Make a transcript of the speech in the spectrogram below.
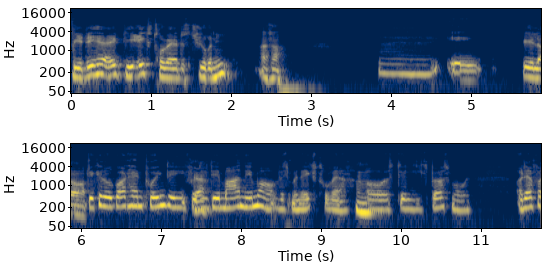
Bliver det her ikke de ekstrovertes tyranni? Altså, Øh, øh, eller... Det kan du godt have en pointe i, fordi Ja. det er meget nemmere, hvis man er ekstrovert, Mm. mm. at stille spørgsmål. Og derfor,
